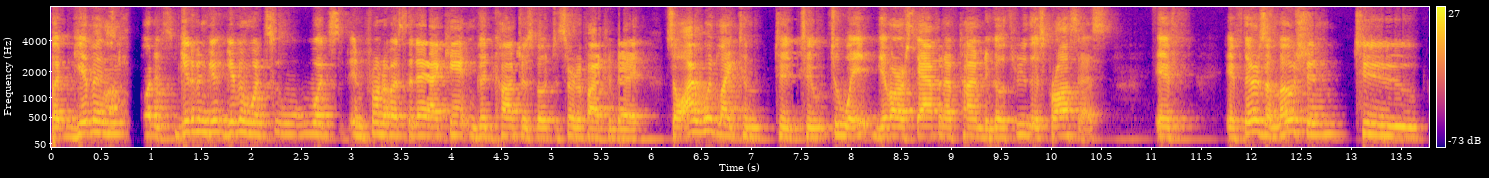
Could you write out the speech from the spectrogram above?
But given what it's given given what's what's in front of us today, I can't in good conscience vote to certify today. So I would like to to to to wait, give our staff enough time to go through this process. If if there's a motion to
